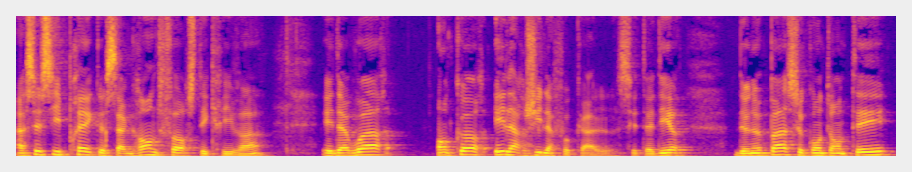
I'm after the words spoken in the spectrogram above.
à ceci près que sa grande force d'écrivain est d'avoir encore élargi la focale, c'est-à-dire de ne pas se contenter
